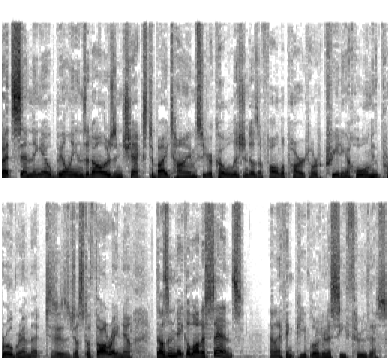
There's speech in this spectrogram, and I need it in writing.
But sending out billions of dollars in checks to buy time so your coalition doesn't fall apart or creating a whole new program that is just a thought right now doesn't make a lot of sense. And I think people are going to see through this.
